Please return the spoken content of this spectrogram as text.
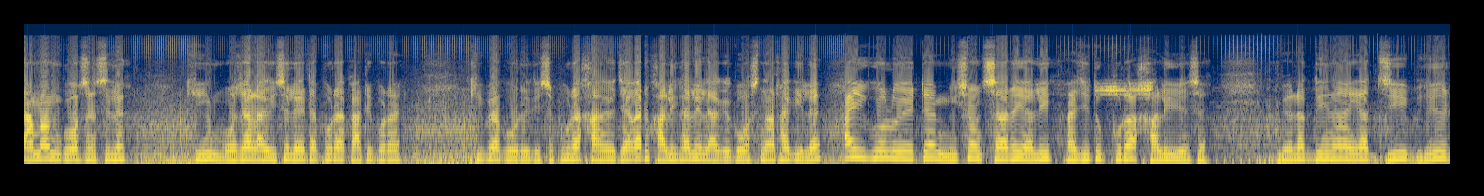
তামাম গছ আছিলে। কি মজা লাগিছিলে এতিয়া পূৰা কাটি পৰাই। কিবা কৰি দিছে। পূৰা জেগাটো খালী খালী লাগে গছ নাথাকিলে। আহি গ'লোঁ এতিয়া মিছন চাৰিআলি আজিতো পূৰা খালী আছে। বেলেগ দিনা ইয়াত যি ভিৰ।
